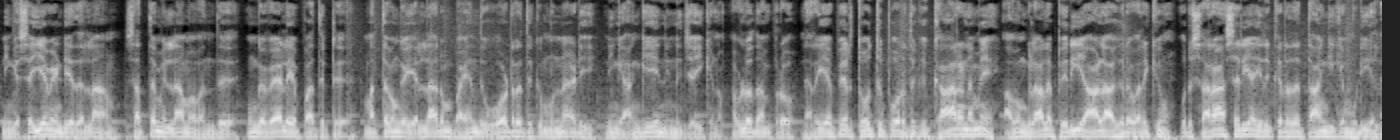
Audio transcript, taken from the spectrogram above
நீங்க செய்ய வேண்டியதெல்லாம் சத்தம் இல்லாம வந்து உங்க வேலையை பார்த்துட்டு மத்தவங்க எல்லாரும் பயந்து ஓடுறதுக்கு முன்னாடி நீங்க அங்கேயே நின்னு ஜெயிக்கணும். அவ்வளவுதான் ப்ரோ நிறைய பேர் தோத்து போறதுக்கு காரணமே அவங்களால பெரிய ஆளாகிற வரைக்கும் ஒரு சராசரியா இருக்கிறத தாங்கிக்க முடியல.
